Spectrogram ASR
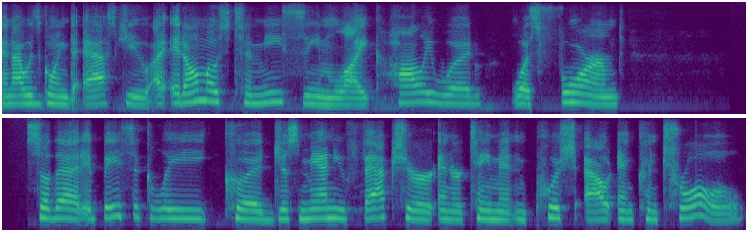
and I was going to ask you, I, it almost to me seemed like Hollywood was formed so that it basically could just manufacture entertainment and push out and control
